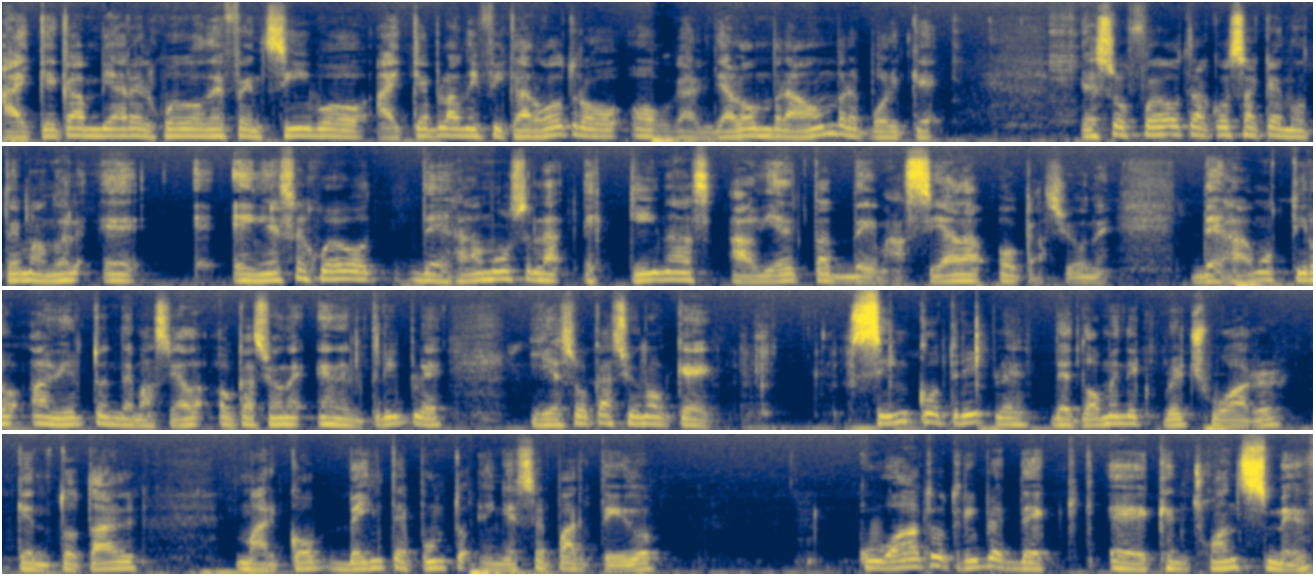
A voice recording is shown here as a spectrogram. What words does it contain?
hay que cambiar el juego defensivo, hay que planificar otro o guardiar hombre a hombre, porque eso fue otra cosa que noté, Manuel. Eh, en ese juego dejamos las esquinas abiertas demasiadas ocasiones. Dejamos tiros abiertos en demasiadas ocasiones en el triple. Y eso ocasionó que cinco triples de Dominic Bridgewater, que en total marcó 20 puntos en ese partido, cuatro triples de eh, Smith,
